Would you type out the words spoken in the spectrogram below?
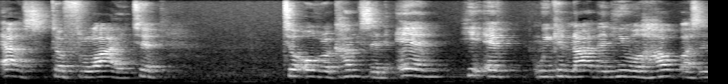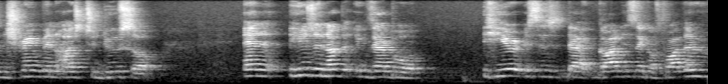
us to fly to to overcome sin and he if we cannot then he will help us and strengthen us to do so. And here's another example. Here it says that God is like a father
